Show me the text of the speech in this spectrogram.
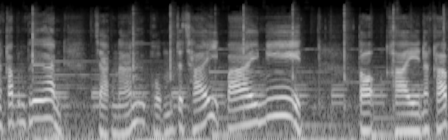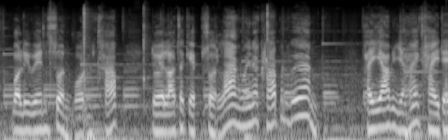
นะครับเพื่อนๆ จากนั้นผมจะใช้ปลายมีดเตาะไข่นะครับ บริเวณส่วนบนครับ โดยเราจะเก็บส่วนล่างไว้นะครับเพื่อนๆ พยายามอย่าให้ไข่แด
